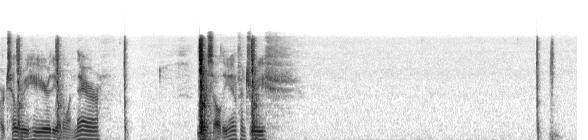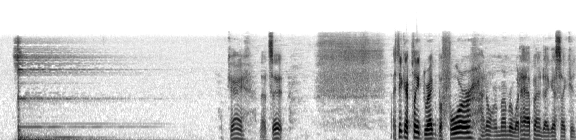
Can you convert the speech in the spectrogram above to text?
artillery here, the other one there. Place all the infantry. Okay, that's it. I think I played Greg before. I don't remember what happened. I guess I could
